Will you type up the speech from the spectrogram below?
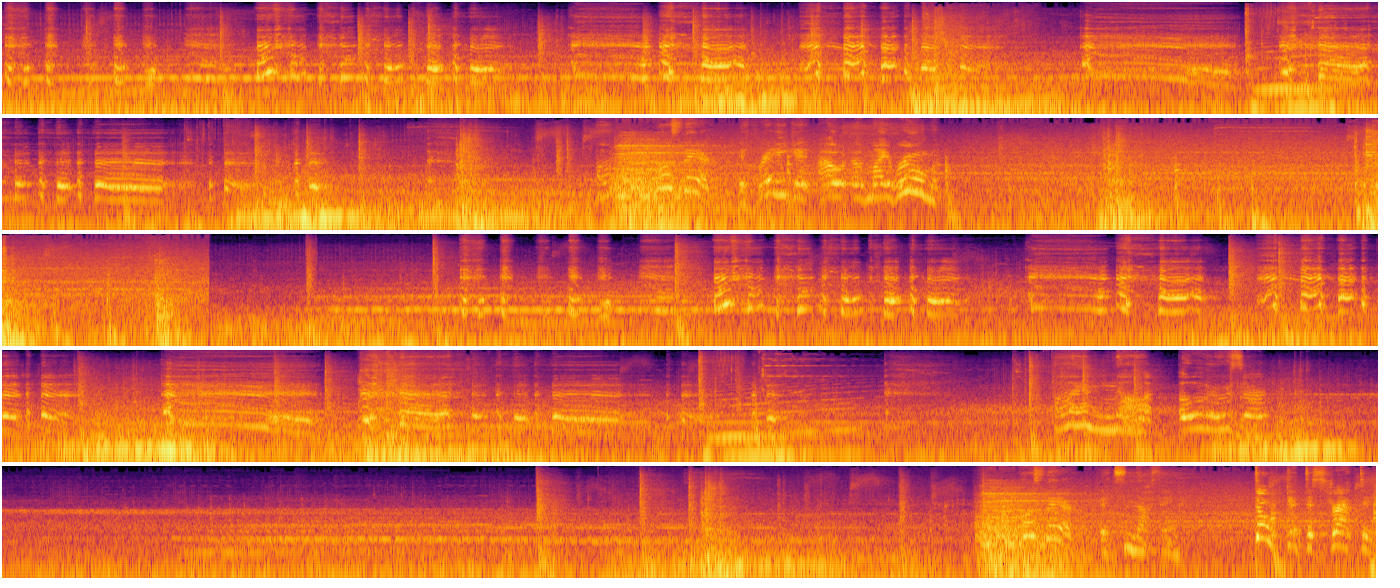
Who's there? If Freddy, get out of my room! I'm not a loser. It's nothing. Don't get distracted.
